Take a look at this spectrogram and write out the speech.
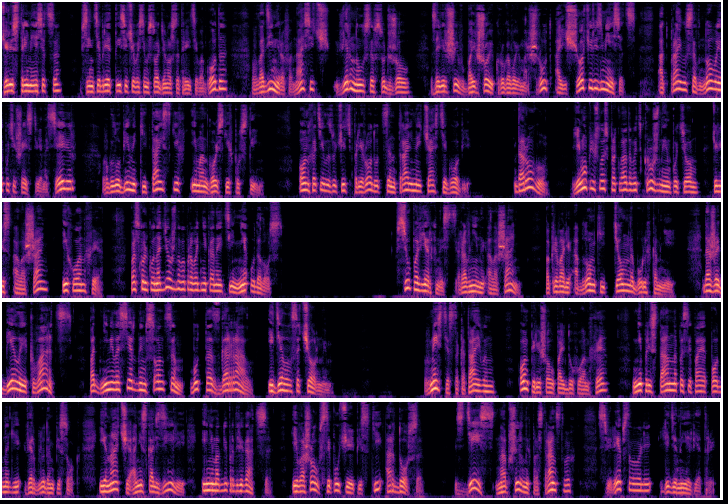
Через три месяца, в сентябре 1893 года, Владимир Афанасьевич вернулся в Суджоу, завершив большой круговой маршрут, а еще через месяц отправился в новое путешествие на север, в глубины китайских и монгольских пустынь. Он хотел изучить природу центральной части Гоби. Дорогу ему пришлось прокладывать кружным путем через Алашань и Хуанхэ, поскольку надежного проводника найти не удалось. Всю поверхность равнины Алашань покрывали обломки темно-бурых камней. Даже белый кварц под немилосердным солнцем будто сгорал и делался черным. Вместе с Сокотаевым он перешел по льду Хуанхэ, непрестанно посыпая под ноги верблюдам песок. Иначе они скользили и не могли продвигаться, и вошел в сыпучие пески Ордоса. Здесь, на обширных пространствах, свирепствовали ледяные ветры.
